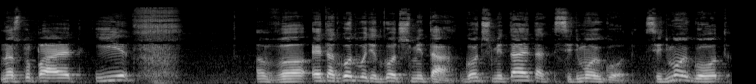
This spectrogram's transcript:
наступает. И в этот год будет год Шмита. Год Шмита это седьмой год. Седьмой год,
